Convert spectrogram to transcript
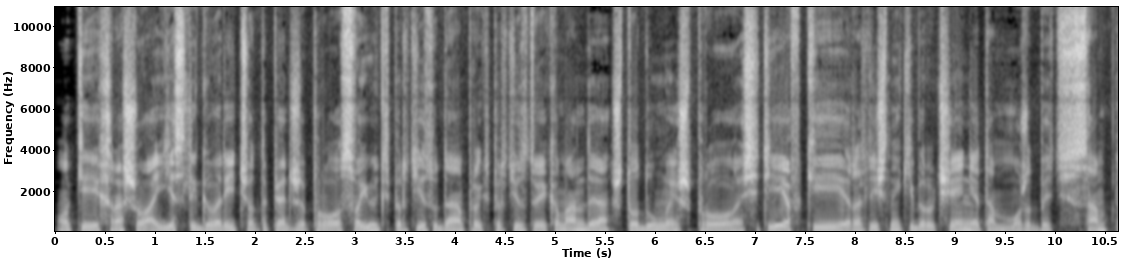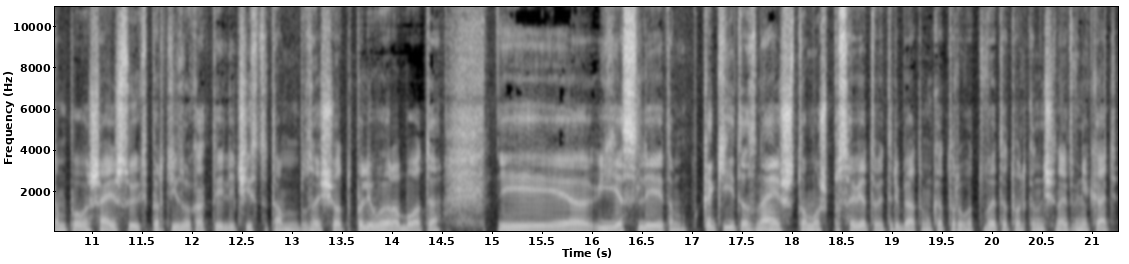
Окей, хорошо. А если говорить, вот опять же, про свою экспертизу, да, про экспертизу твоей команды, что думаешь про сетевки, различные киберучения, там, может быть, сам там повышаешь свою экспертизу как-то или чисто там за счет полевой работы? И если там какие-то знаешь, что можешь посоветовать ребятам, которые вот в это только начинают вникать?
